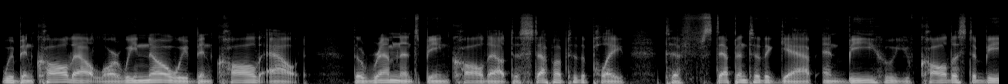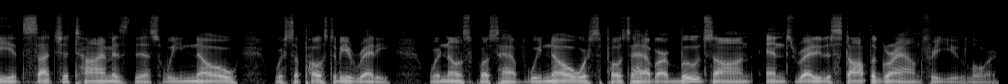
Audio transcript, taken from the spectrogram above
We've been called out, Lord. We know we've been called out. The remnants being called out to step up to the plate, to step into the gap and be who you've called us to be at such a time as this. We know we're supposed to be ready. We're no supposed to have we know we're supposed to have our boots on and ready to stomp the ground for you, Lord.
